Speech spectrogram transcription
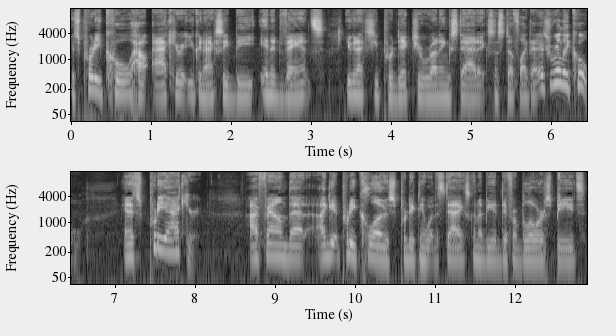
It's pretty cool how accurate you can actually be in advance. You can actually predict your running statics and stuff like that. It's really cool and it's pretty accurate. I found that I get pretty close predicting what the static's going to be at different blower speeds.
